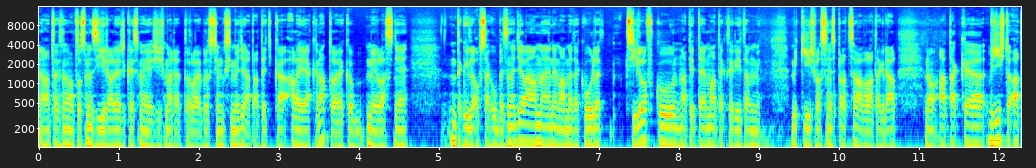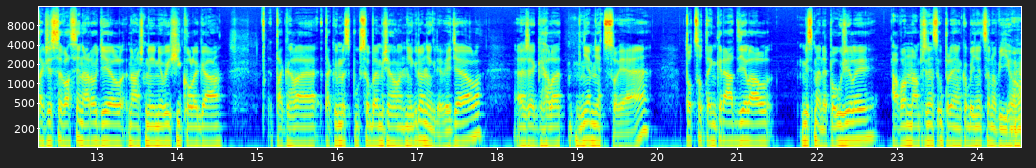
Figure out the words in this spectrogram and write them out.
No tak na to jsme zírali, říkali jsme, Ježíš tohle prostě musíme dělat. A teďka, ale jak na to, jako my vlastně takovýhle obsah vůbec neděláme, nemáme takovouhle cílovku na ty témata, který tam Mikýř vlastně zpracovával a tak dál. No a tak eh, vidíš to, a takže se vlastně narodil náš nejnovější kolega takhle, takovým způsobem, že ho někdo někde viděl, řekl, hele, v něm něco je, to, co tenkrát dělal, my jsme nepoužili a on nám přinesl úplně jakoby něco nového.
